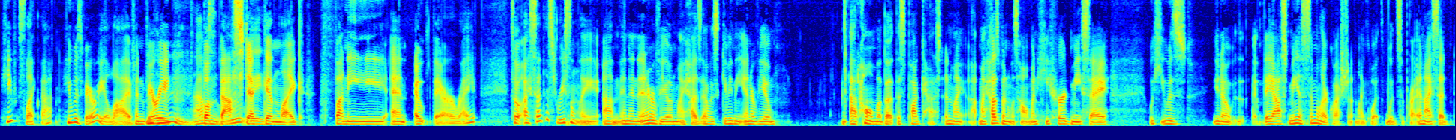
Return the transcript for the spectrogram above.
he was like that. He was very alive and very bombastic and like funny and out there right so i said this recently um, in an interview and my husband i was giving the interview at home about this podcast, and my my husband was home, and he heard me say, well, he was, you know, they asked me a similar question, like what would surprise, and I said,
